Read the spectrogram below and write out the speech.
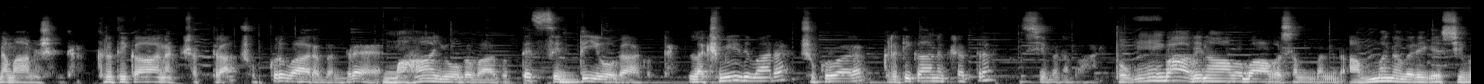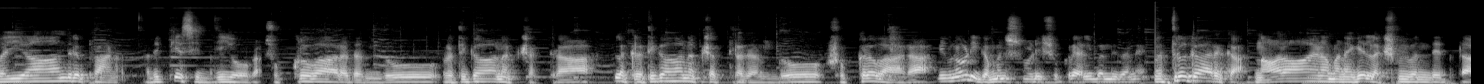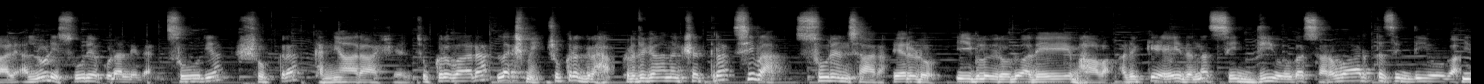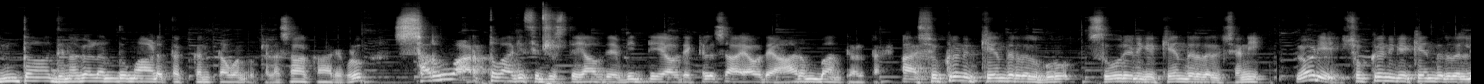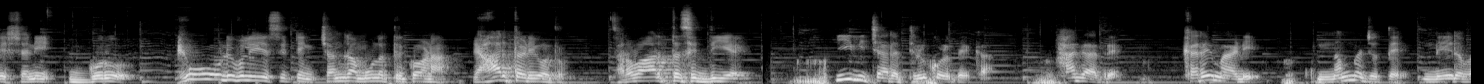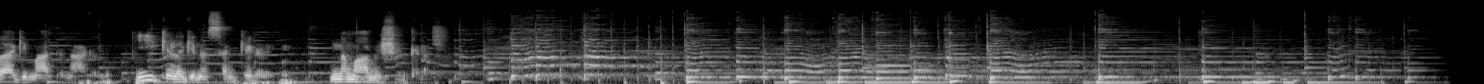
ನಮಾಮಿ ಶಂಕರ ಕೃತಿಕಾ ನಕ್ಷತ್ರ ಶುಕ್ರವಾರ ಬಂದ್ರೆ ಮಹಾಯೋಗವಾಗುತ್ತೆ ಸಿದ್ಧಿ ಯೋಗ ಆಗುತ್ತೆ. ಲಕ್ಷ್ಮೀ ದಿವಾರ, ಶುಕ್ರವಾರ, ಕೃತಿಕಾ ನಕ್ಷತ್ರ, ಶಿವನ ಭಾರ ತುಂಬಾ ಅವಿನಾವ ಭಾವ ಸಂಬಂಧ. ಅಮ್ಮನವರಿಗೆ ಶಿವಯ್ಯ ಅಂದ್ರೆ ಪ್ರಾಣ. ಅದಕ್ಕೆ ಸಿದ್ಧಿಯೋಗ. ಶುಕ್ರವಾರದಂದು ಕೃತಿಕಾ ನಕ್ಷತ್ರ, ಇಲ್ಲ ಕೃತಿಕಾ ನಕ್ಷತ್ರದಂದು ಶುಕ್ರವಾರ. ನೀವು ನೋಡಿ, ಗಮನಿಸಿ ನೋಡಿ, ಶುಕ್ರ ಎಲ್ಲಿ ಬಂದಿದ್ದಾನೆ? ಮೃತೃಕಾರಕ ನಾರಾಯಣ ಮನೆಗೆ ಲಕ್ಷ್ಮಿ ಬಂದಿದ್ದಾಳೆ. ಅಲ್ಲಿ ನೋಡಿ, ಸೂರ್ಯ ಕೂಡ ಅಲ್ಲಿದೆ. ಸೂರ್ಯ, ಶುಕ್ರ, ಕನ್ಯಾ ರಾಶಿಯಲ್ಲಿ. ಶುಕ್ರವಾರ ಲಕ್ಷ್ಮಿ, ಶುಕ್ರ ಗ್ರಹ ಕೃತಿಗಾ ನಕ್ಷತ್ರ, ಶಿವ, ಸೂರ್ಯನ್ ಸಾರ. ಎರಡು, ಈಗಲೂ ಇರೋದು ಅದೇ ಭಾವ. ಅದಕ್ಕೆ ಇದನ್ನ ಸಿದ್ಧಿ ಯೋಗ ಸರ್ವಾರ್ಥ ಸಿದ್ಧಿ ಯೋಗ ಇಂಥ ದಿನಗಳಂದು ಮಾಡತಕ್ಕಂಥ ಒಂದು ಕೆಲಸ ಕಾರ್ಯಗಳು ಸರ್ವಾರ್ಥವಾಗಿ ಸಿದ್ಧಿಸುತ್ತೆ. ಯಾವುದೇ ವಿದ್ಯೆ, ಯಾವುದೇ ಕೆಲಸ, ಯಾವುದೇ ಆರಂಭ ಅಂತ ಹೇಳ್ತಾರೆ. ಆ ಶುಕ್ರನ ಕೇಂದ್ರದಲ್ಲಿ ಗುರು, ಸೂರ್ಯನಿಗೆ ಕೇಂದ್ರದಲ್ಲಿ ಶನಿ. ನೋಡಿ, ಶುಕ್ರನಿಗೆ ಕೇಂದ್ರದಲ್ಲಿ ಶನಿ, ಗುರು. ಬ್ಯೂಟಿಫುಲಿ ಸಿಟ್ಟಿಂಗ್ ಚಂದ್ರ ಮೂಲ ತ್ರಿಕೋಣ ಯಾರು ತಡೆಯೋದು? ಸರ್ವಾರ್ಥ ಸಿದ್ಧಿಯೇ. ಈ ವಿಚಾರ ತಿಳ್ಕೊಳ್ಬೇಕಾ? ಹಾಗಾದ್ರೆ ಕರೆ ಮಾಡಿ ನಮ್ಮ ಜೊತೆ ನೇರವಾಗಿ ಮಾತನಾಡಲು ಈ ಕೆಳಗಿನ ಸಂಖ್ಯೆಗಳಿಗೆ ನಮಾಮಿ ಶಂಕರ.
